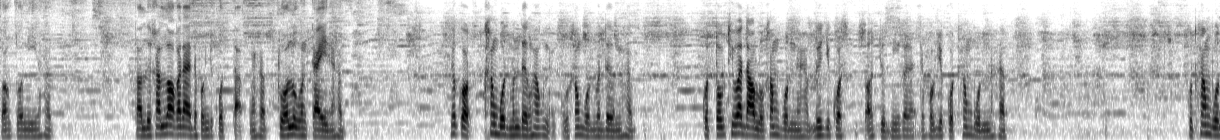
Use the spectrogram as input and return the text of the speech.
สองตัวนี้นะครับตัดหรือคัดลอกก็ได้แต่ผมจะกดตัดนะครับ ตัวลูกมันไกลนะครับ แล้วกดข้างบนเหมือนเดิมครับเนี่ยกดข้างบนเหมือนเดิมนะครับ กดตรงที่ว่าดาวน์โหลดข้างบนนะครับหรือจะกดสองจุดนี้ก็ได้แต่ผมจะกดข้างบนนะครับ กดข้างบน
